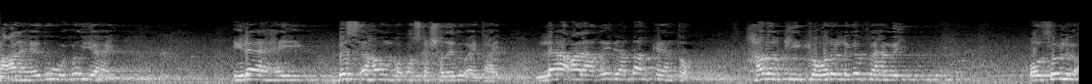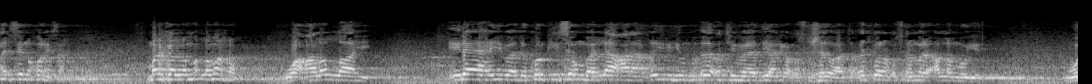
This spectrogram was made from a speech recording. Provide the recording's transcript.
macnaheedu wuxuu yahay ilaahay bes ah unbu cuskashadaydu ay tahay. Laa calaa hayri haddaad keento hadalkii ka hore laga fahmay oo soo labcalisay noqonaysaa marka lama rabo. Wa cala allaahi ilaahay baa de korkiisa unbaa laa calaa kayrihi ictimaadi aniga cuskashada waata cid kalan cuskan male alla mooye. Wa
